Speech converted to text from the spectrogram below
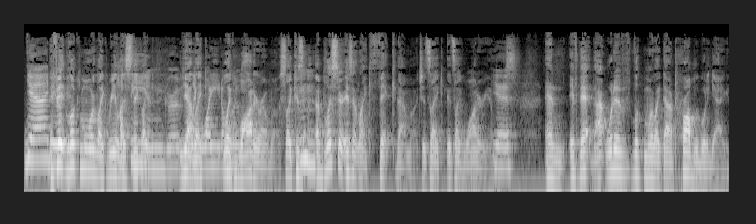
Yeah, I do. If it looked more like realistic, Pussy like and gross, yeah, like like white like water almost, like because Mm-hmm. a blister isn't like thick that much. It's like it's like watery. Almost. Yeah. And if that that would have looked more like that, I probably would have gagged.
